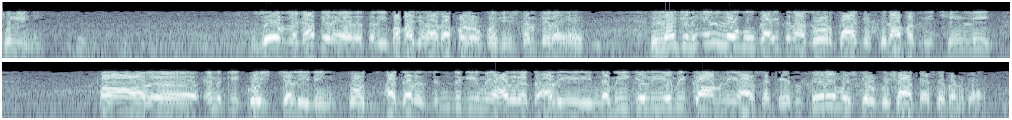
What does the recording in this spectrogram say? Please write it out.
سنی نہیں۔ زور لگاتے رہے حضرت علی، بابا جنازہ پڑھو، کوشش کرتے رہے۔ لیکن ان لوگوں کا اتنا زور تھا کہ خلافت بھی چھین لی۔ اور ان کی کوئی چلی نہیں۔ تو اگر زندگی میں حضرت علی نبی کے لیے بھی کام نہیں آ سکے، تو تیرے مشکل کشا کیسے بن گئے؟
